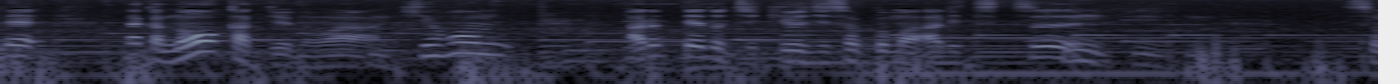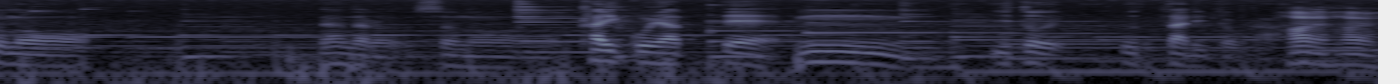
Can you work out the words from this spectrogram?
でなんか農家っていうのはうん。基本ある程度自給自足もありつつ、うんうんそのなんだろうその蚕やってうんうん。糸売ったりとか、はいはいはいはいはい。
